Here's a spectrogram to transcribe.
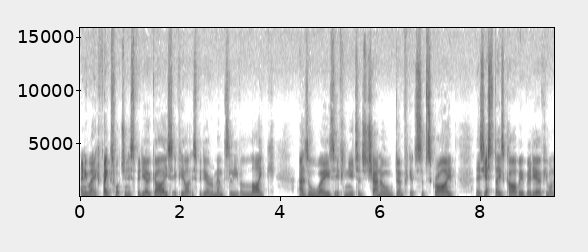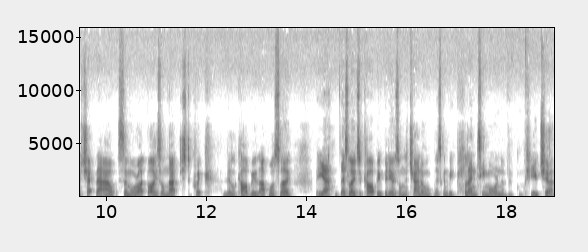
Anyway, thanks for watching this video, guys. If you like this video, remember to leave a like. As always, if you're new to the channel, don't forget to subscribe. There's yesterday's car boot video if you want to check that out. Some alright buys on that. Just a quick little car boot that was though. But yeah, there's loads of car boot videos on the channel. There's going to be plenty more in the future.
